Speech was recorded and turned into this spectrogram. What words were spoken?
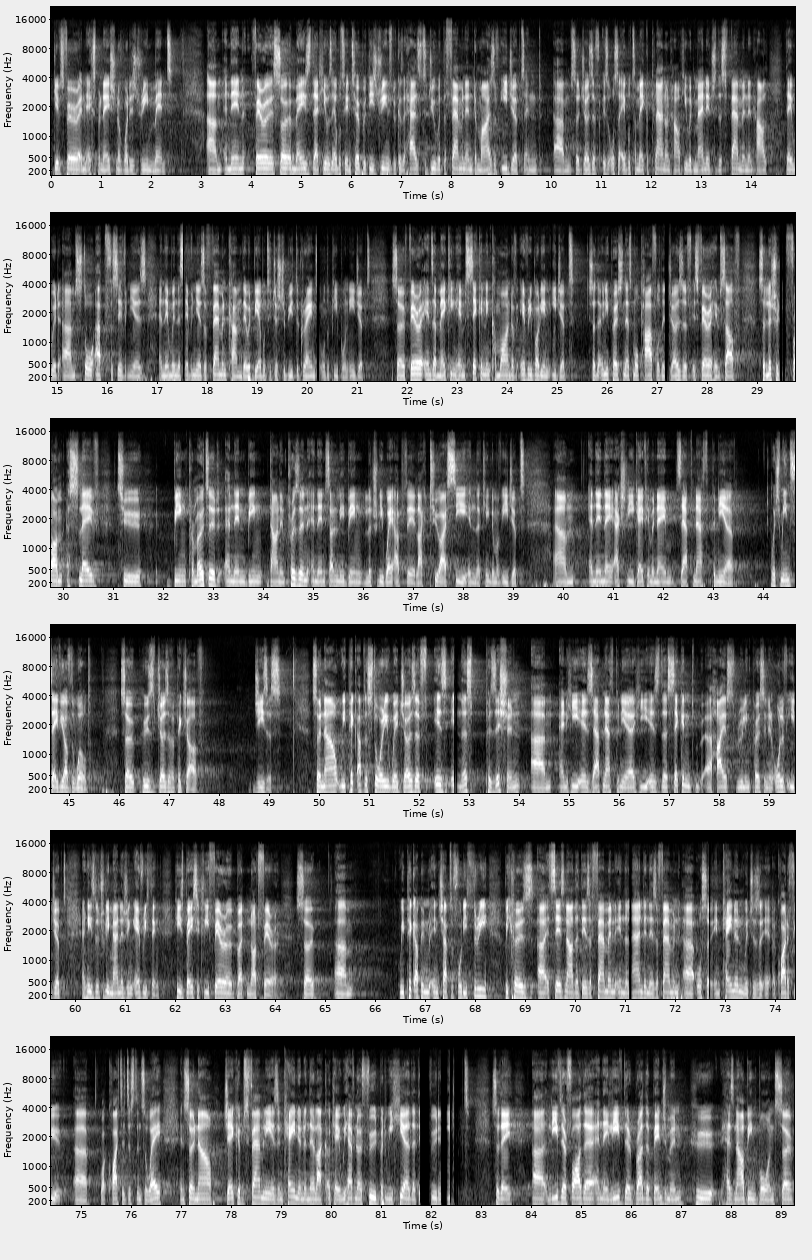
gives Pharaoh an explanation of what his dream meant. Um, and then Pharaoh is so amazed that he was able to interpret these dreams because it has to do with the famine and demise of Egypt. And um, so Joseph is also able to make a plan on how he would manage this famine and how they would um, store up for seven years. And then when the seven years of famine come, they would be able to distribute the grain to all the people in Egypt. So Pharaoh ends up making him second in command of everybody in Egypt. So the only person that's more powerful than Joseph is Pharaoh himself. So literally from a slave to being promoted and then being down in prison and then suddenly being literally way up there, like 2IC in the kingdom of Egypt. Um, and then they actually gave him a name, Zapnath Paneah, which means Savior of the world. So, who's Joseph a picture of? Jesus. So now we pick up the story where Joseph is in this position, um, and he is Zapnath Paneah. He is the second uh, highest ruling person in all of Egypt, and he's literally managing everything. He's basically Pharaoh, but not Pharaoh. So um, we pick up in, in chapter 43 because uh, it says now that there's a famine in the land and there's a famine uh, also in Canaan, which is a, a, quite a few, uh, quite a distance away. And so now Jacob's family is in Canaan and they're like, okay, we have no food, but we hear that there's food in. So they uh, leave their father and they leave their brother Benjamin, who has now been born. So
